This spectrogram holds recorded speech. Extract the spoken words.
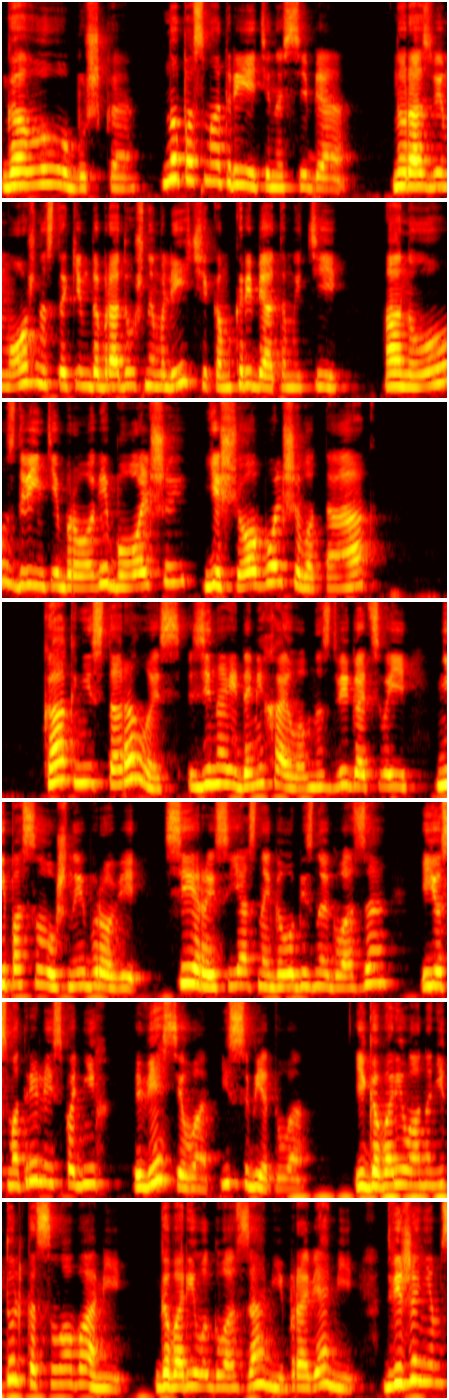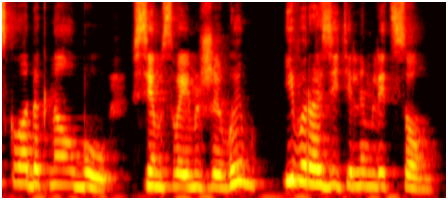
«Голубушка, ну посмотрите на себя. Ну разве можно с таким добродушным личиком к ребятам идти? А ну, сдвиньте брови больше, еще больше, вот так. Как ни старалась Зинаида Михайловна сдвигать свои непослушные брови, серые с ясной голубизной глаза, ее смотрели из-под них весело и светло. И говорила она не только словами, говорила глазами, бровями, движением складок на лбу, всем своим живым и выразительным лицом.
